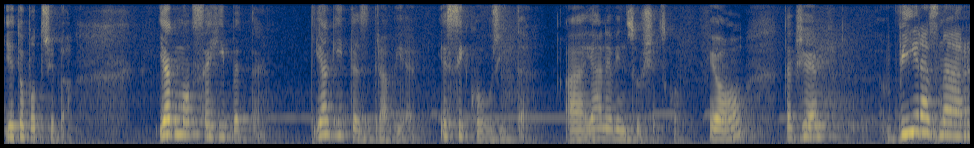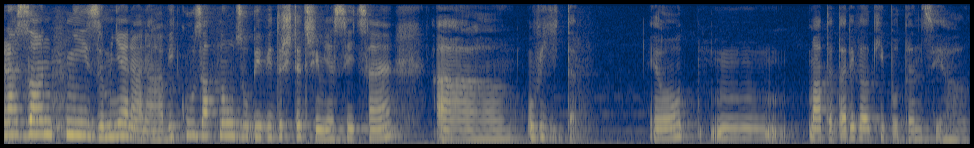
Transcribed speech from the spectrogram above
je to potřeba. Jak moc se hýbete? Jak jíte zdravě? Jestli kouříte? A já nevím, co všecko. Jo? Takže výrazná, razantní změna návyků, zatnout zuby, vydržte tři měsíce a uvidíte. Jo? Mm, máte tady velký potenciál.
